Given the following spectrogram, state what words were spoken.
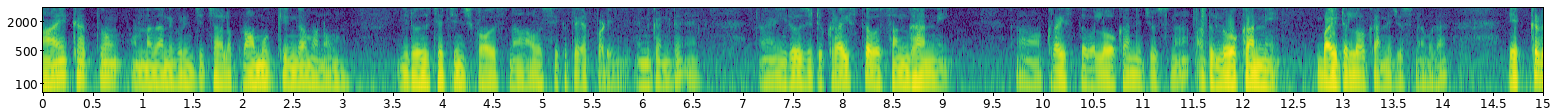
నాయకత్వం ఉన్నదాని గురించి చాలా ప్రాముఖ్యంగా మనం ఈరోజు చర్చించుకోవాల్సిన ఆవశ్యకత ఏర్పడింది. ఎందుకంటే ఈరోజు ఇటు క్రైస్తవ సంఘాన్ని క్రైస్తవ లోకాన్ని చూసినా అటు లోకాన్ని బయట లోకాన్ని చూసినా కూడా ఎక్కడ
